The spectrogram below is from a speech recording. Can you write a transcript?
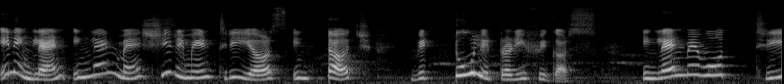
इन इंग्लैंड इंग्लैंड में she remain three years in touch with two literary figures. England में वो थ्री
